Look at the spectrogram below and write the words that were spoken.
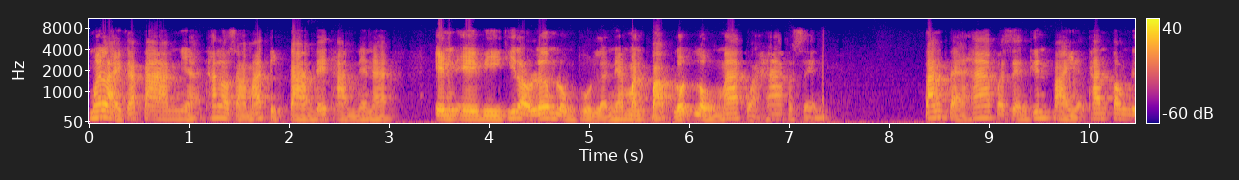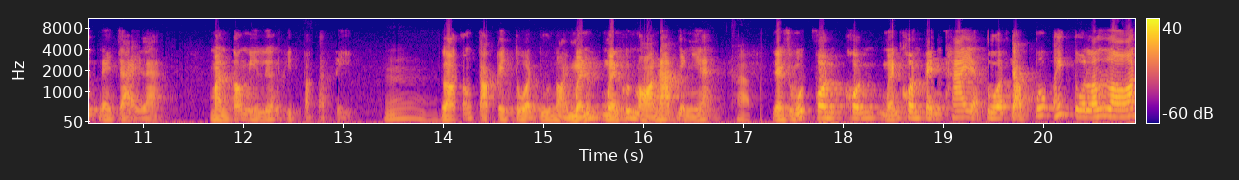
เมื่อไหร่ก็ตามเนี่ยถ้าเราสามารถติดตามได้ทันเนี่ยนะ NAV ที่เราเริ่มลงทุนแล้วเนี่ยมันปรับลดลงมากกว่า 5%ตั้งแต่ 5%ขึ้นไปเนี่ยท่านต้องนึกในใจแล้ว มันต้องมีเรื่องผิดปกติอืมเราต้องกลับไปตรวจดูหน่อยเหมือนเหมือนคุณหมอนัดอย่างเงี้ยครับอย่างสมมติคนคนเหมือนคนเป็นไข้อะตัวจับปุ๊บเฮ้ยตัวร้อน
